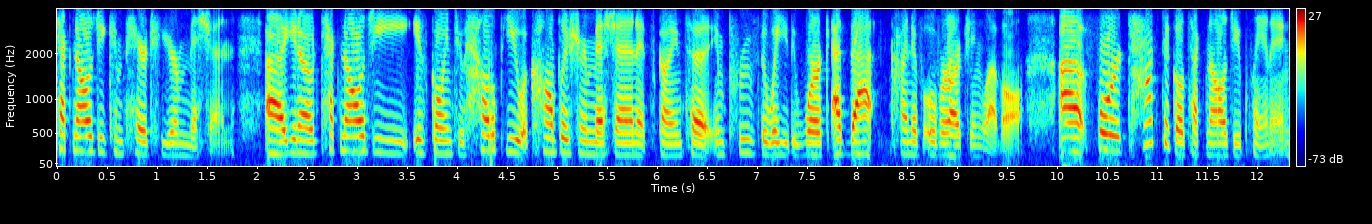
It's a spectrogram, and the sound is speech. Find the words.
technology compared to your mission. Uh, you know, technology is going to help you accomplish your mission. It's going to improve the way you work at that kind of overarching level. Uh, for tactical technology planning,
